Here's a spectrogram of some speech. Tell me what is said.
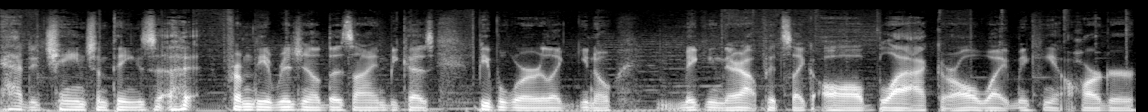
had to change some things uh, from the original design because people were like you know making their outfits like all black or all white, making it harder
